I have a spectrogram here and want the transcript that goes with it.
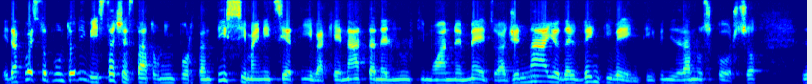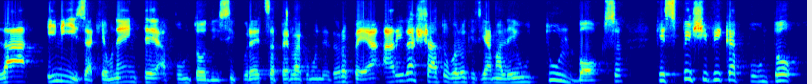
E da questo punto di vista c'è stata un'importantissima iniziativa che è nata nell'ultimo anno e mezzo, a gennaio del 2020, quindi dell'anno scorso, la ENISA, che è un ente appunto di sicurezza per la comunità europea, ha rilasciato quello che si chiama l'EU Toolbox, che specifica appunto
